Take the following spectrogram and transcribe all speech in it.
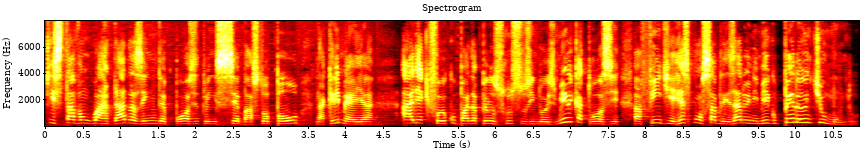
que estavam guardadas em um depósito em Sebastopol, na Crimeia, área que foi ocupada pelos russos em 2014 a fim de responsabilizar o inimigo perante o mundo.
